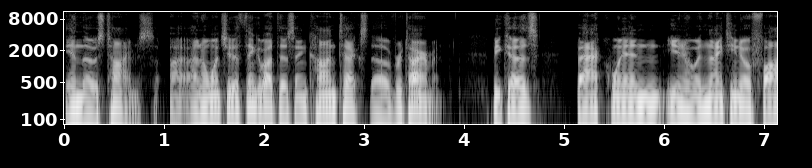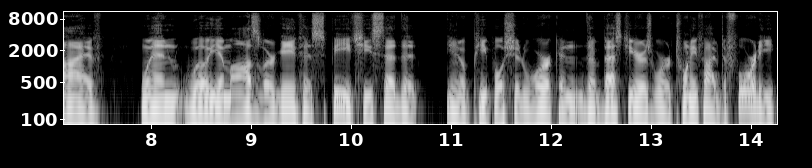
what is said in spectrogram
in those times. And I want you to think about this in context of retirement because back when, you know, in 1905, when William Osler gave his speech, he said that you know people should work and the best years were 25 to 40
